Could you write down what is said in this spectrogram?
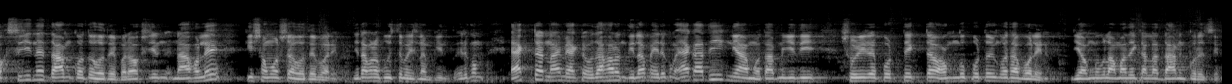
অক্সিজেনের দাম কত হতে পারে, অক্সিজেন না হলে কি সমস্যা হতে পারে, যেটা আমরা বুঝতে পেরেছিলাম কিন্তু। এরকম একটা নাম, একটা উদাহরণ দিলাম, এরকম একাধিক নিয়ামত। আপনি যদি শরীরের প্রত্যেকটা অঙ্গ প্রত্যঙ্গের কথা বলেন, যে অঙ্গগুলো আমাদেরকে আল্লাহ দান করেছেন,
